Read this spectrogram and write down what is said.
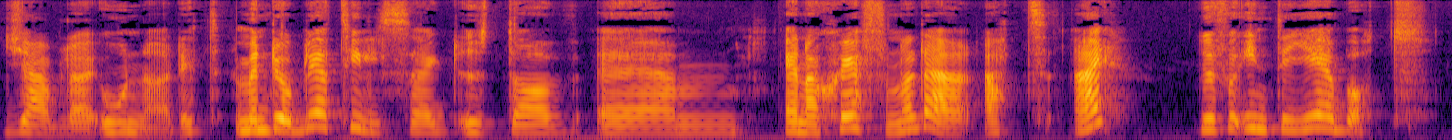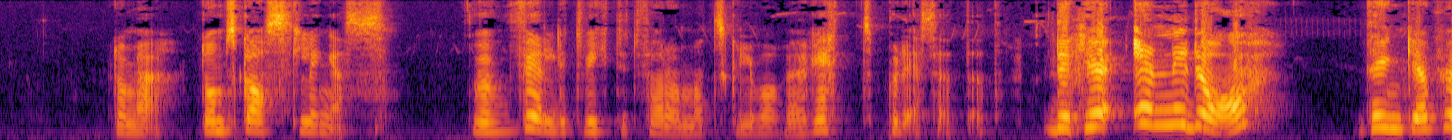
jävla onödigt. Men då blev jag tillsagd utav ehm, en av cheferna där att nej, du får inte ge bort de här. De ska slängas. Det var väldigt viktigt för dem att det skulle vara rätt på det sättet. Det kan jag än idag tänka på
